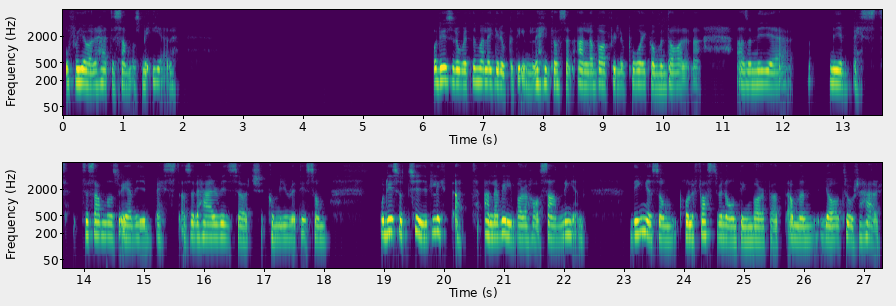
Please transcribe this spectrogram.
och få göra det här tillsammans med er. Och det är så roligt när man lägger upp ett inlägg och sen alla bara fyller på i kommentarerna. Alltså ni är, ni är bäst. Tillsammans så är vi bäst. Alltså det här research community som... Och det är så tydligt att alla vill bara ha sanningen. Det är ingen som håller fast vid någonting bara för att ja, men jag tror så här.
